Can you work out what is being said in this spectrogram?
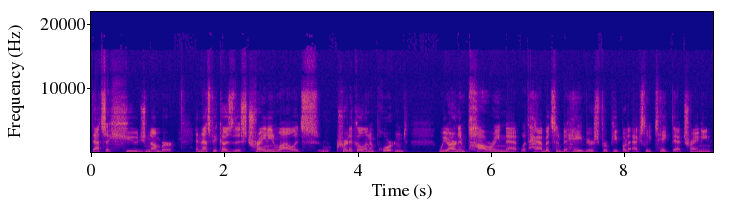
That's a huge number. And that's because this training, while it's critical and important, we aren't empowering that with habits and behaviors for people to actually take that training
